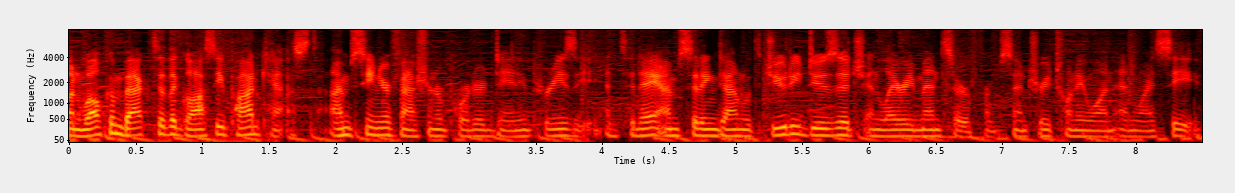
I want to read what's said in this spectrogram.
and welcome back to the Glossy Podcast. I'm senior fashion reporter Danny Parisi, and today I'm sitting down with Judy Duzich and Larry Mentzer from Century 21 NYC.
